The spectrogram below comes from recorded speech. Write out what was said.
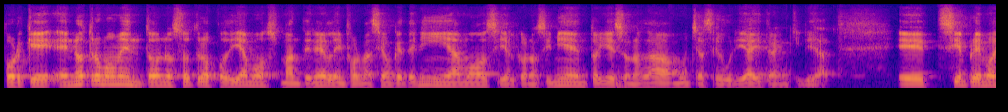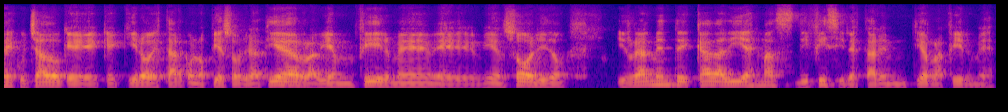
Porque en otro momento nosotros podíamos mantener la información que teníamos y el conocimiento y eso nos daba mucha seguridad y tranquilidad. Eh, siempre hemos escuchado que, quiero estar con los pies sobre la tierra, bien firme, eh, bien sólido, y realmente cada día es más difícil estar en tierra firme.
